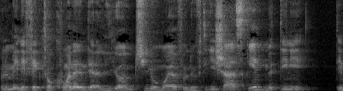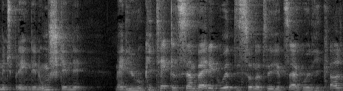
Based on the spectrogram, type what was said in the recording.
Und im Endeffekt hat keiner in der Liga am Chino mal eine vernünftige Chance gegeben mit den dementsprechenden Umständen. Weil die Rookie-Tackles sind beide gut, das hat natürlich jetzt auch gut hingehauen.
